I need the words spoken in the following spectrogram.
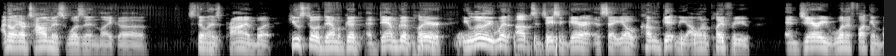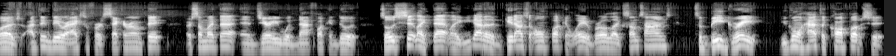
I know Earl Thomas wasn't like uh still in his prime, but he was still a damn good a damn good player. He literally went up to Jason Garrett and said, "Yo, come get me. I want to play for you." And Jerry wouldn't fucking budge. I think they were asking for a second round pick or something like that, and Jerry would not fucking do it. So shit like that, like you gotta get out your own fucking way, bro. Like sometimes to be great, you're gonna have to cough up shit.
